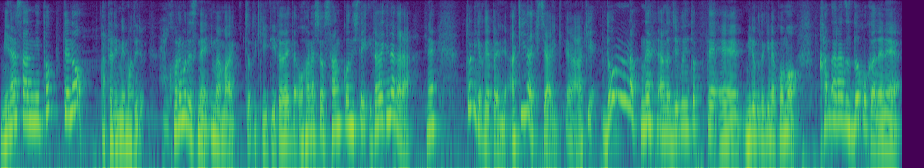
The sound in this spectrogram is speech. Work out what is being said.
皆さんにとっての当たり目モデル、はい。これもですね今まあちょっと聞いていただいたお話を参考にしていただきながらねとにかくやっぱりね飽きが来ちゃう飽きどんなねあの自分にとって、えー魅力的な子も必ずどこかでね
